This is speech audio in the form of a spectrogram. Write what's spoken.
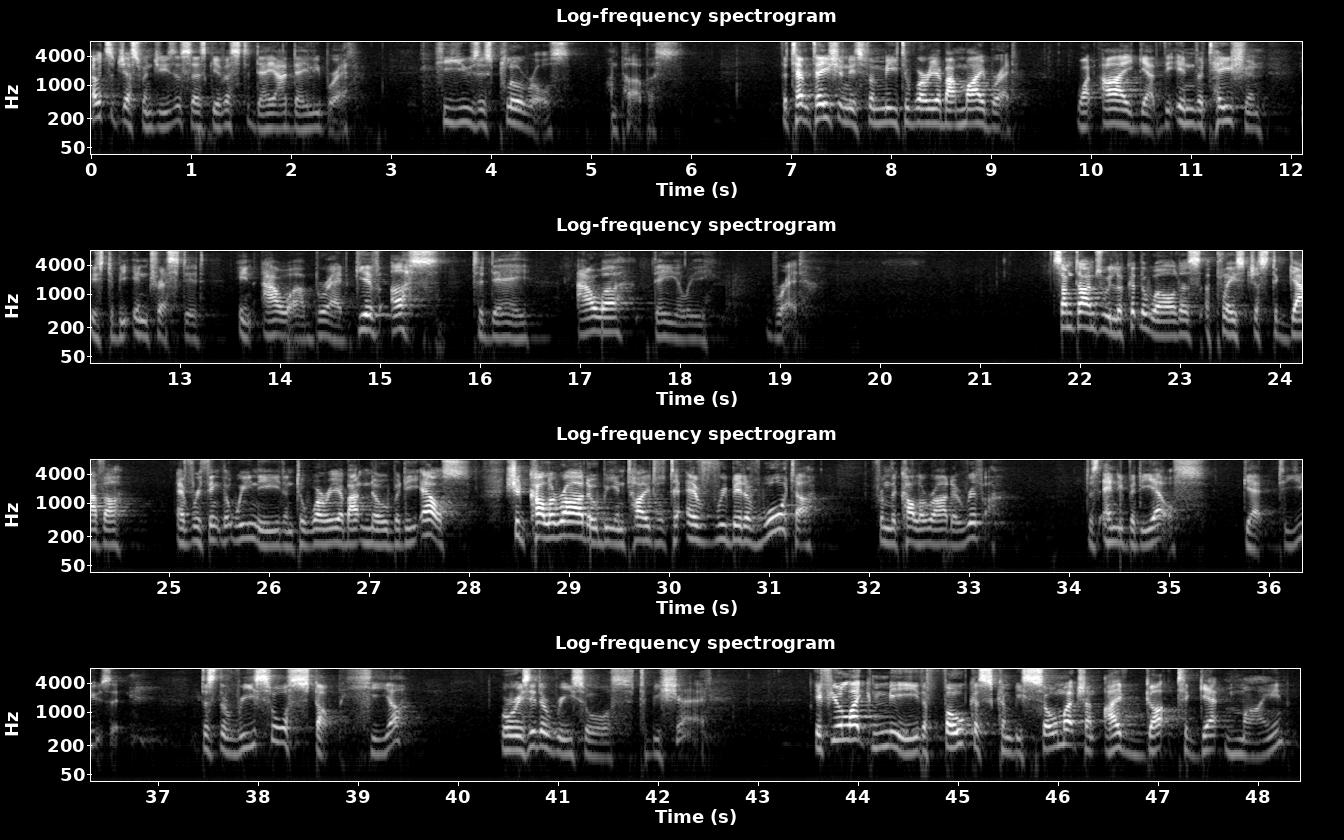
I would suggest when Jesus says, Give us today our daily bread, he uses plurals on purpose. The temptation is for me to worry about my bread, what I get. The invitation is to be interested in our bread. Give us today our daily bread. Sometimes we look at the world as a place just to gather everything that we need and to worry about nobody else. Should Colorado be entitled to every bit of water from the Colorado River? Does anybody else get to use it? Does the resource stop here? Or is it a resource to be shared? If you're like me, the focus can be so much on I've got to get mine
